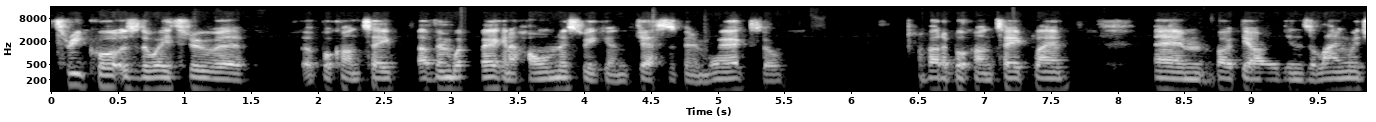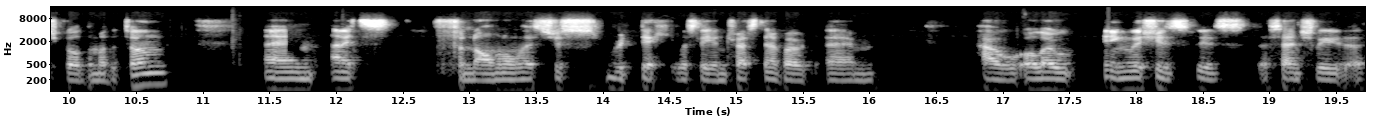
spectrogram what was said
three quarters of the way through a, a book on tape. I've been working at home this week, and Jess has been in work, so I've had a book on tape playing um, about the origins of language called the mother tongue, um, and it's phenomenal. It's just ridiculously interesting about um, how, although English is is essentially a,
